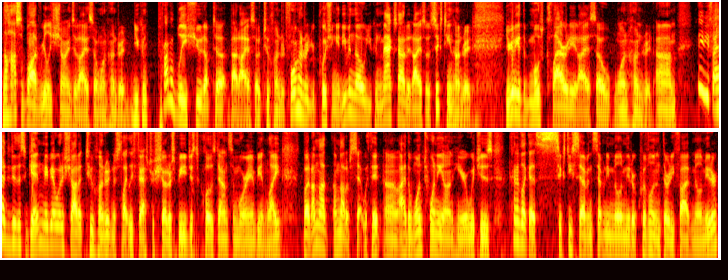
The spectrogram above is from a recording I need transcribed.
the Hasselblad really shines at ISO 100. You can probably shoot up to about ISO 200. 400, you're pushing it. Even though you can max out at ISO 1600, you're going to get the most clarity at ISO 100. Um, maybe if I had to do this again, maybe I would have shot at 200 and a slightly faster shutter speed just to close down some more ambient light. But I'm not I'm not upset with it. Uh, I had the 120 on here, which is kind of like a 67, 70 millimeter equivalent in 35 millimeter.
